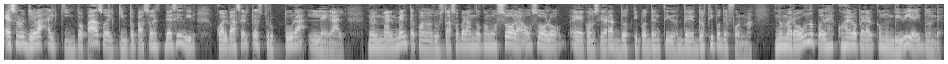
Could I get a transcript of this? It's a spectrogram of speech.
Eso nos lleva al quinto paso. El quinto paso es decidir cuál va a ser tu estructura legal. Normalmente cuando tú estás operando como sola o solo, eh, consideras dos tipos de de, dos tipos de forma. Número uno, puedes escoger operar como un DBA, donde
